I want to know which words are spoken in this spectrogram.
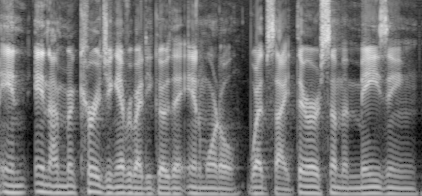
and and I'm encouraging everybody to go to the Animortal website. There are some amazing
